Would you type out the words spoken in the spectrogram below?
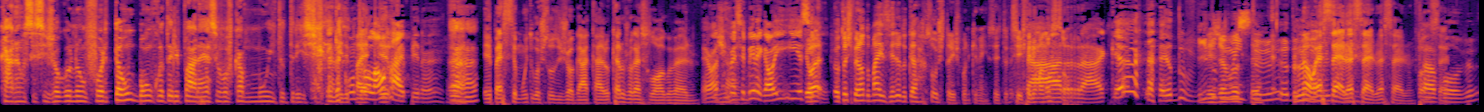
Caramba, se esse jogo não for tão bom quanto ele parece, eu vou ficar muito triste. Tem Cara. que Ele controlar o hype, né? Aham. Ele parece ser muito gostoso de jogar, cara. Eu quero jogar isso logo, velho. Eu acho que vai ser bem legal. E, e assim. Eu, eu tô esperando mais ele do que Dark Souls 3 pro ano que vem. Vocês vocês terem uma noção. Caraca, eu duvido Veja muito. você. Eu duvido Não, é muito. sério, é sério, é sério. Tá sério. bom, viu?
